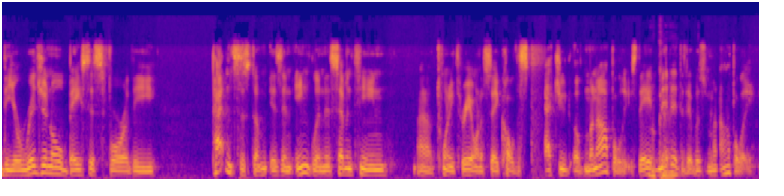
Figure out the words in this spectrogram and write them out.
The original basis for the patent system is in England in 17 I don't know, 23, I want to say, called the Statute of Monopolies. They admitted okay. that it was monopoly.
